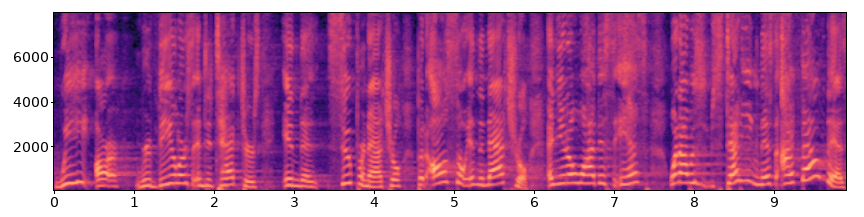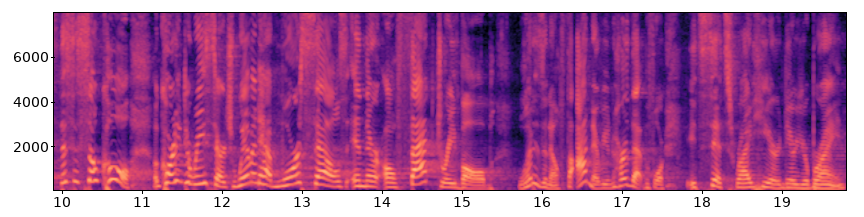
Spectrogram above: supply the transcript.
We are revealers and detectors in the supernatural, but also in the natural. And you know why this is? When I was studying this, I found this. This is so cool. According to research, women have more cells in their olfactory bulb. What is an olfactory? I've never even heard that before. It sits right here near your brain.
